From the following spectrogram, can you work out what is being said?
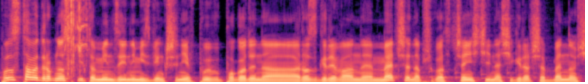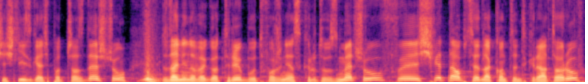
Pozostałe drobnostki to m.in. zwiększenie wpływu pogody na rozgrywane mecze, na przykład częściej nasi gracze będą się ślizgać podczas deszczu, dodanie nowego trybu tworzenia skrótów z meczów, y, świetna opcja dla content kreatorów,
